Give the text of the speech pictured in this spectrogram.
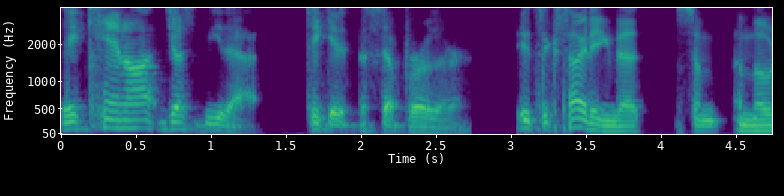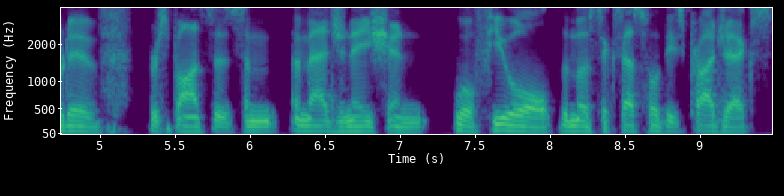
It cannot just be that. Take it a step further. It's exciting that some emotive responses, some imagination will fuel the most successful of these projects.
